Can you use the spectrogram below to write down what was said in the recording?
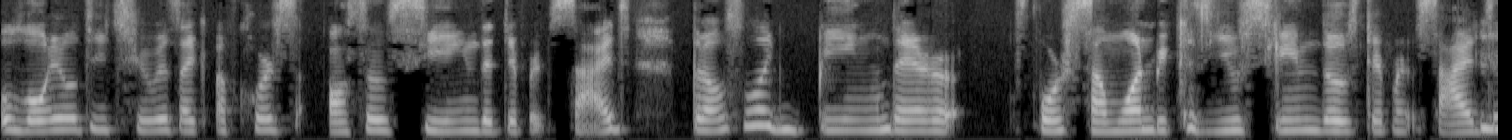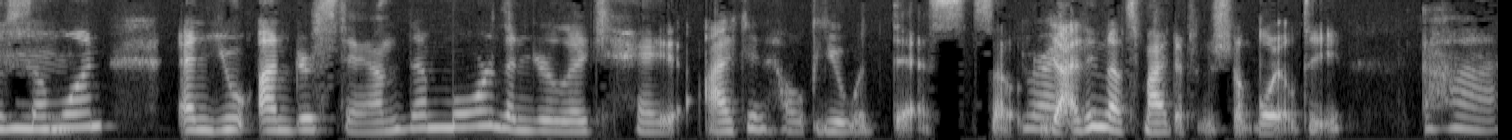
loyalty too is like of course also seeing the different sides but also like being there for someone because you've seen those different sides of Mhm. someone and you understand them more then you're like hey i can help you with this so Right. yeah i think that's my definition of loyalty Uh-huh.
